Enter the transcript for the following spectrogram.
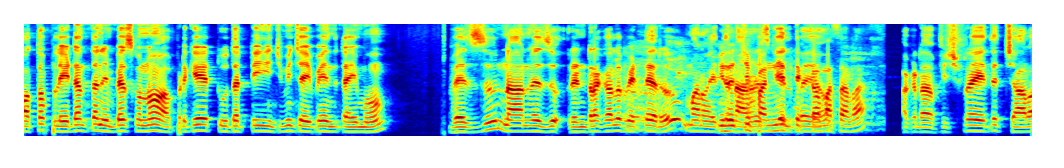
మొత్తం ప్లేట్ అంతా నింపేసుకున్నాం. అప్పటికే టూ థర్టీ ఇంచుమించు అయిపోయింది టైము వెజ్ నాన్ వెజ్ రెండు రకాలు పెట్టారు. మనం అయితే. మసాలా? అక్కడ ఫిష్ ఫ్రై అయితే చాలా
